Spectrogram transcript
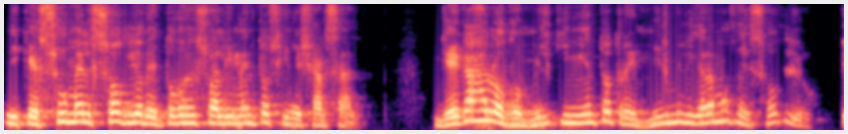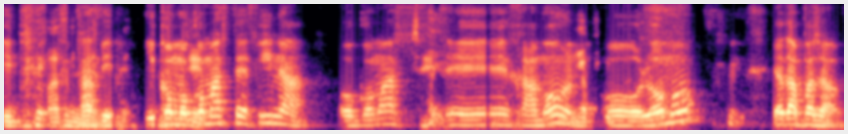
Y, que sume el sodio de todos esos alimentos sin echar sal. Llegas a los 2.500, 3.000 miligramos de sodio. Y, como comas tecina o comas jamón o lomo, ya te ha pasado.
